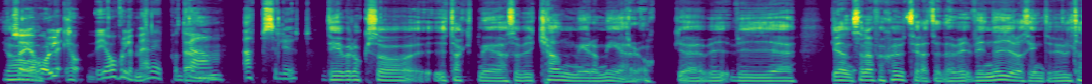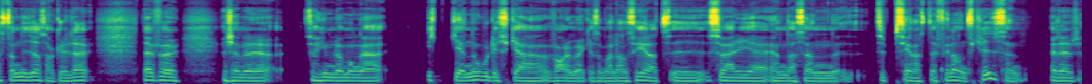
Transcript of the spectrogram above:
Ja, så jag håller, jag, jag, håller med dig på den. Ja, absolut. Det är väl också i takt med, alltså vi kan mer och mer och eh, vi, vi eh, gränserna förskjuts hela tiden. Vi, vi nöjer oss inte, vi vill testa nya saker. Det är där, därför jag känner så himla många icke-nordiska varumärken som har lanserats i Sverige ända sedan typ senaste finanskrisen. Eller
